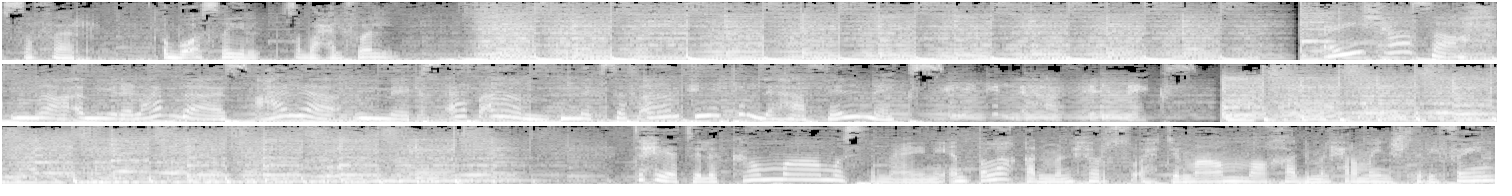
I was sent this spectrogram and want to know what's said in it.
صفر. أبو أصيل صباح الفل. عيشها صح مع أميرة العباس على Mix FM. Mix FM هي كلها في ال mix. تحياتي لكم مستمعيني. انطلاقا من حرص واهتمام خادم الحرمين الشريفين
